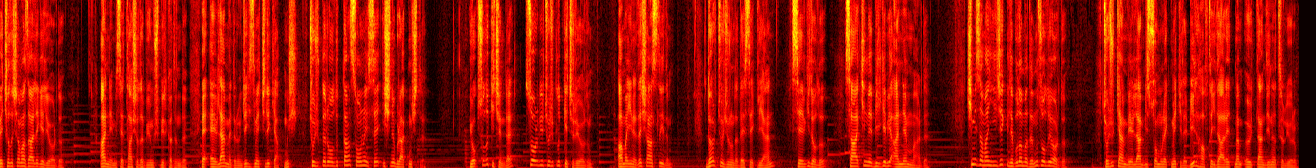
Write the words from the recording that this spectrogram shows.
ve çalışamaz hale geliyordu. Annem ise taşrada büyümüş bir kadındı ve evlenmeden önce hizmetçilik yapmış, çocukları olduktan sonra ise işini bırakmıştı. Yoksulluk içinde zor bir çocukluk geçiriyordum. Ama yine de şanslıydım. Dört çocuğunu da destekleyen, sevgi dolu, sakin ve bilge bir annem vardı. Kimi zaman yiyecek bile bulamadığımız oluyordu. Çocukken verilen bir somun ekmek ile bir hafta idare etmem öğütlendiğini hatırlıyorum.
